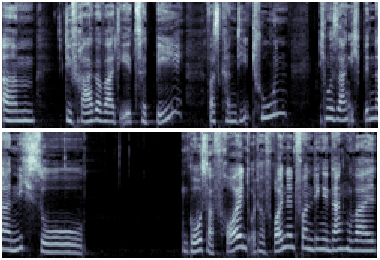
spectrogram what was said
Ähm, die Frage war die EZB, was kann die tun? ich muss sagen, ich bin da nicht so ein großer Freund oder Freundin von den Gedanken, weil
